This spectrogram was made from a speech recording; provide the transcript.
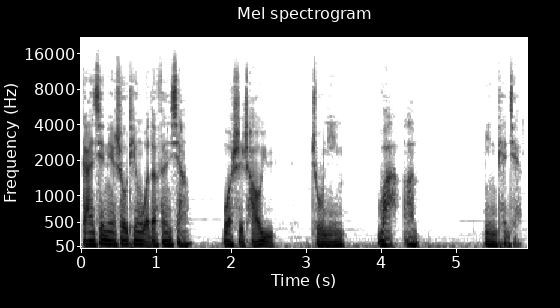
感谢您收听我的分享，我是朝雨，祝您晚安，明天见。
